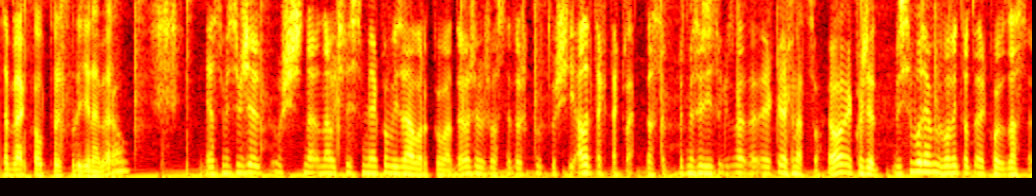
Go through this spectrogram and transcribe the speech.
tebe jako autoritu lidi neberou? Já si myslím, že už na, naučili se mě jako vyzávorkovat, jo? že už vlastně trošku tuší, ale tak takhle, zase, pojďme si říct, jak, jak na co, jo? Jakože, když se budeme bavit o to, jako zase,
